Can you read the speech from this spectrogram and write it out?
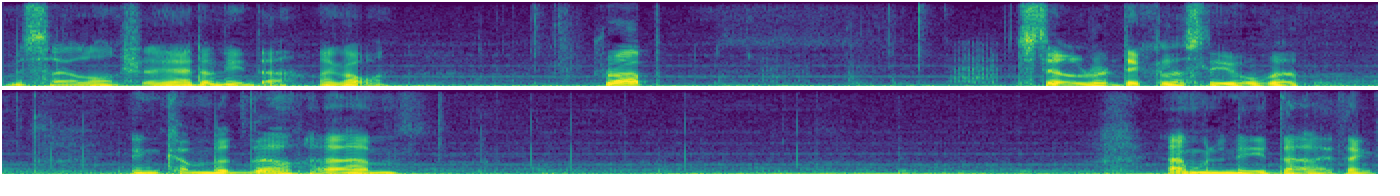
Missile launcher. Yeah, I don't need that. I got one. Drop. Still ridiculously over encumbered though. Um, I'm gonna need that. I think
